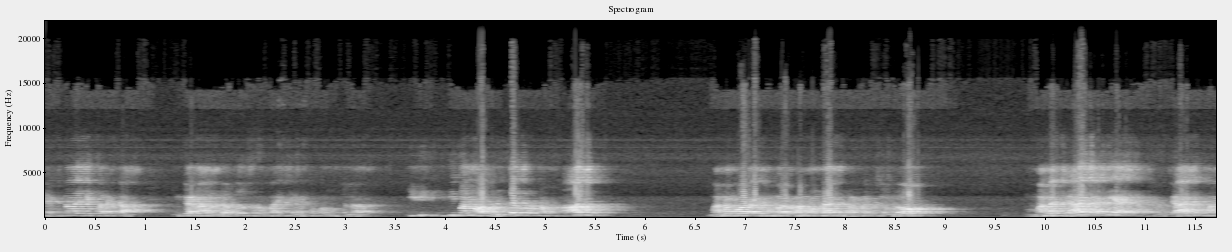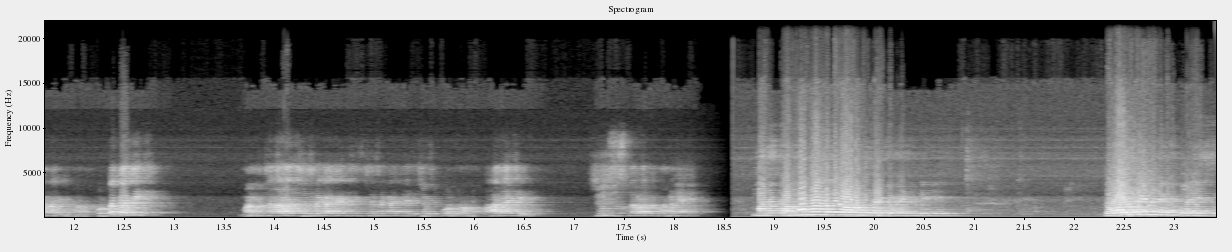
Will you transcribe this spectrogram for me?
టెక్నాలజీ పరంగా ఇంకా నాలుగు డబ్బులు సంపాదించి వెనక పంపుతున్నారు. ఇది ఇది మనం అభివృద్ధి అనుకున్నాం కాదు. మనం కూడా నెంబర్ వన్ ఉండాలి ప్రపంచంలో. మన జాతి అది అసలు జాతి మన మన పుట్టకది మనం చాలా చిన్నగా చిన్నగా చెప్పుకుంటున్నాం. కాదండి చూసిన తర్వాత మనమే. మన ఖమ్మంలో ఉన్నటువంటి గవర్నమెంట్ ఎంప్లాయీస్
